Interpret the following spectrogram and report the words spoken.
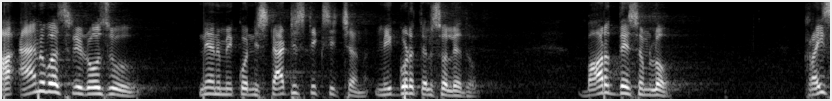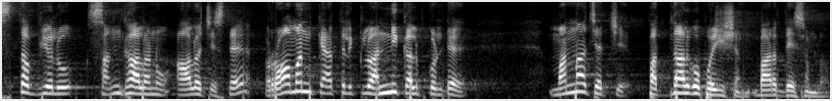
ఆ యానివర్సరీ రోజు నేను మీకు కొన్ని స్టాటిస్టిక్స్ ఇచ్చాను. మీకు కూడా తెలుసో లేదో. భారతదేశంలో క్రైస్తవ్యులు సంఘాలను ఆలోచిస్తే రోమన్ క్యాథలిక్లు అన్నీ కలుపుకుంటే మన్నా చర్చి పద్నాలుగో పొజిషన్ భారతదేశంలో.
